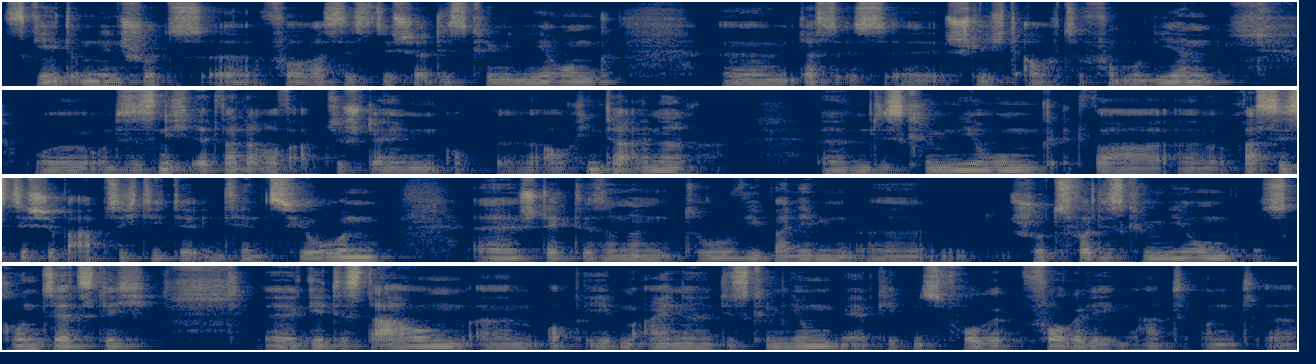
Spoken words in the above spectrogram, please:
es geht um den Schutz äh, vor rassistischer Diskriminierung. Äh, das ist äh, schlicht auch zu formulieren äh, und es ist nicht etwa darauf abzustellen, ob äh, auch hinter einer ähm, Diskriminierung, etwa äh, rassistische beabsichtigte Intention steckte, sondern so wie bei dem Schutz vor Diskriminierung ist grundsätzlich äh, geht es darum, ähm, ob eben eine Diskriminierung im Ergebnis vorge vorgelegen hat. Und äh,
